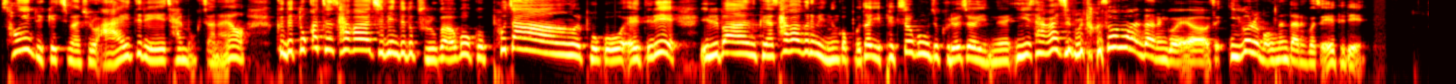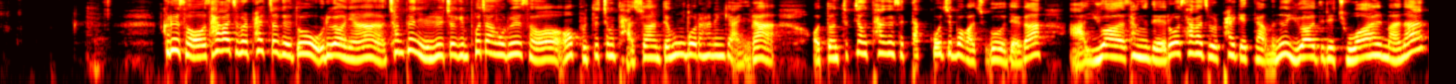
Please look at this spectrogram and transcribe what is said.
성인도 있겠지만 주로 아이들이 잘 먹잖아요. 근데 똑같은 사과즙인데도 불구하고 그 포장을 보고 애들이 일반 그냥 사과 그림이 있는 것보다 이 백설공주 그려져 있는 이 사과즙을 더 선호한다는 거예요. 그래서 이거를 먹는다는 거죠, 애들이. 그래서 사과즙을 팔 적에도 우리가 그냥 천편일률적인 포장으로 해서 어, 불특정 다수한테 홍보를 하는 게 아니라 어떤 특정 타겟에 딱 꼬집어 가지고 내가 아 유아 상대로 사과즙을 팔겠다 하면은 유아들이 좋아할 만한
